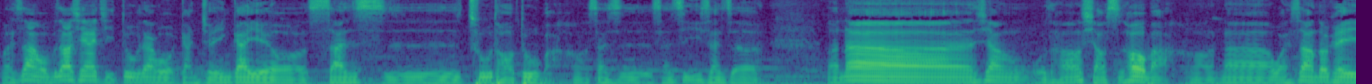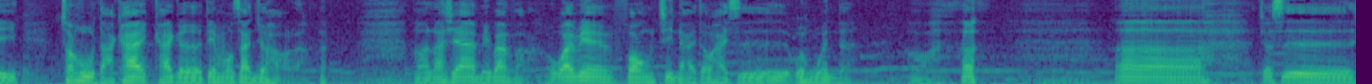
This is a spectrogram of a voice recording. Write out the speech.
晚上我不知道现在几度，但我感觉应该也有三十出头度吧，哦，三十三十一、三十二，啊，那像我好像小时候吧，哦，那晚上都可以窗户打开，开个电风扇就好了，哦，那现在没办法，外面风进来都还是温温的，哦，呃，就是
